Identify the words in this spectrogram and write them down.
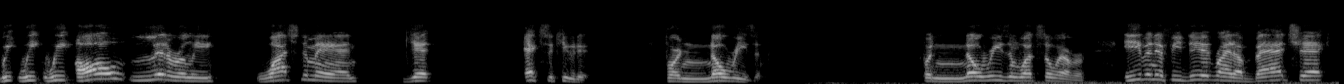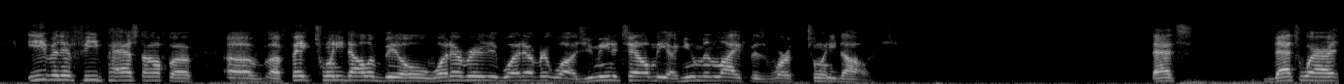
We we we all literally watched the man get executed for no reason for no reason whatsoever. Even if he did write a bad check, even if he passed off a a, a fake twenty dollar bill, whatever it, whatever it was, you mean to tell me a human life is worth twenty dollars? That's that's where I,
